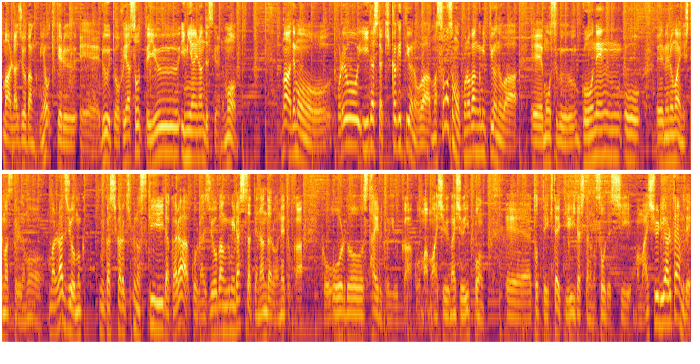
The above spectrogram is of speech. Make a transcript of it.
まあ、ラジオ番組を聴ける、えー、ルートを増やそうっていう意味合いなんですけれども、まあでも、これを言い出したきっかけっていうのは、まあそもそもこの番組っていうのは、えー、もうすぐ5年を、目の前にしてますけれども、まあラジオ昔から聞くの好きだからこうラジオ番組らしさってなんだろうねとかこうオールドスタイルというかこう、まあ、毎週毎週1本、えー、撮っていきたいって言い出したのもそうですし、まあ、毎週リアルタイムで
